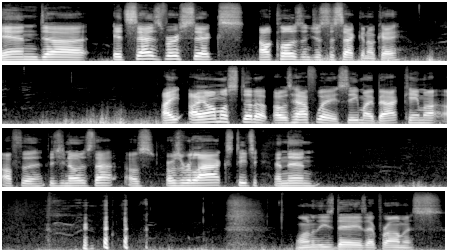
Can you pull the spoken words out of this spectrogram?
And uh, it says, verse 6, I'll close in just a second, okay? I, I almost stood up. I was halfway. See, my back came off the. Did you notice that? I was I was relaxed teaching, and then. One of these days, I promise.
